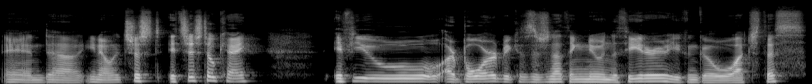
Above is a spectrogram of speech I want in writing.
and uh, you know, it's just it's just okay. If you are bored because there's nothing new in the theater, you can go watch this.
